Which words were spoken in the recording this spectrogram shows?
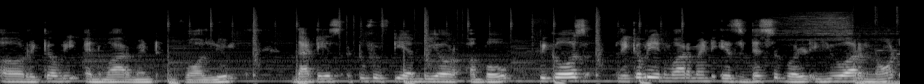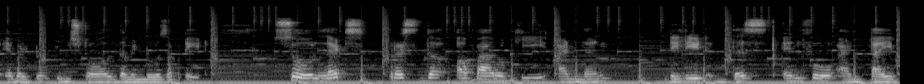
a recovery environment volume that is 250 MB or above. Because recovery environment is disabled you are not able to install the windows update. So let's press the up arrow key and then delete this info and type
